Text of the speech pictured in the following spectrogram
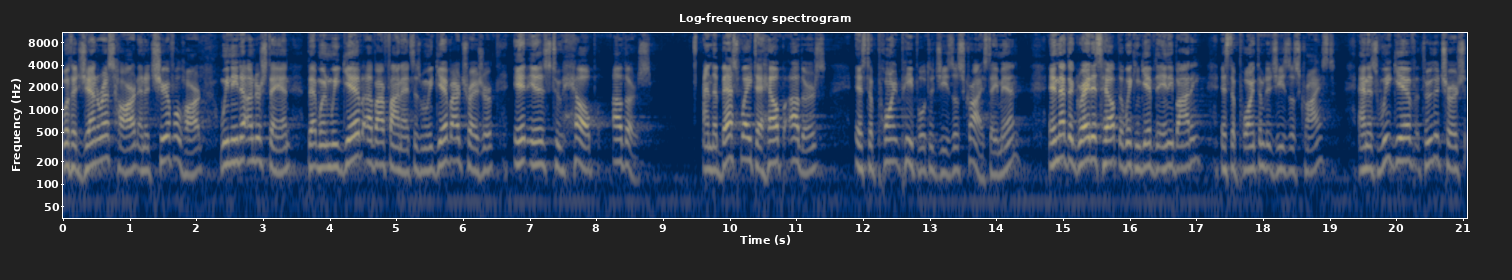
with a generous heart and a cheerful heart, we need to understand that when we give of our finances, when we give our treasure, it is to help others. And the best way to help others is to point people to Jesus Christ. Amen? Isn't that the greatest help that we can give to anybody? Is to point them to Jesus Christ? And as we give through the church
